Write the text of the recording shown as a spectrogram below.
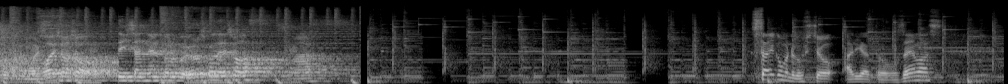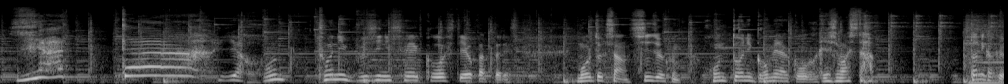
動画でおお会い会いしましょう。ぜひチャンネル登録よろしくお願いします。ます。最後までご視聴ありがとうございます。やったー。いや本当に無事に成功してよかったです。森時さん新庄君本当にご迷惑をおかけしました。とにかく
